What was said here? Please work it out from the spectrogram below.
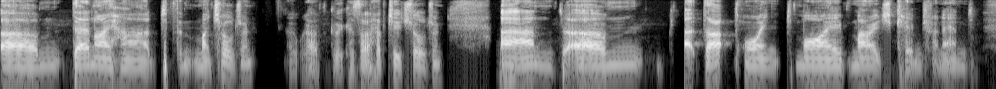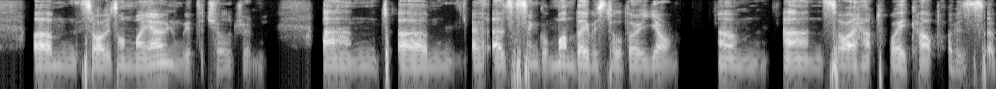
um, then I had my children, because I have two children. And um, at that point, my marriage came to an end. Um, so I was on my own with the children. And um, as a single mum, they were still very young. Um, and so I had to wake up. I was uh,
